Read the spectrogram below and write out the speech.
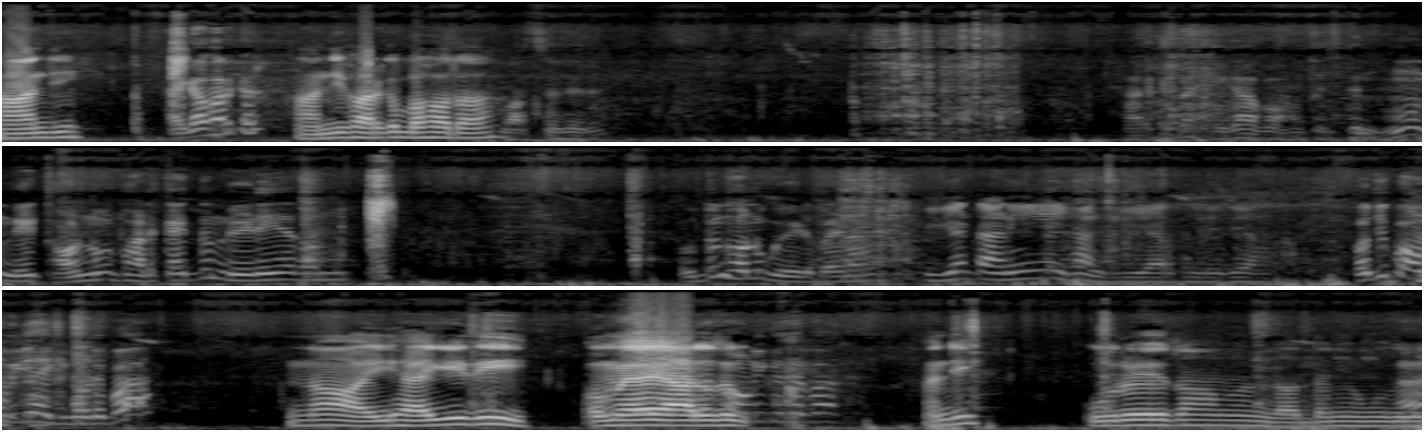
ਹਾਂਜੀ। ਹੈਗਾ ਫ਼ਰਕ? ਹਾਂਜੀ ਫ਼ਰਕ ਬਹੁਤ ਆ। ਬਸ ਫਿਰ ਫ਼ਰਕ ਤਾਂ ਹੈਗਾ ਬਹੁਤ ਇੱਧਰ ਨੂੰ। ਨਹੀਂ ਤੁਹਾਨੂੰ ਵੀ ਫੜਕਾ ਇੱਧਰ ਨੇੜੇ ਆ ਤੁਹਾਨੂੰ। ਉਧਰ ਤੁਹਾਨੂੰ ਗੇੜ ਪੈਣਾ। ਇਹਦੀਆਂ ਟਾਣੀਆਂ ਹੀ ਛਾਂਗੀ ਯਾਰ ਥੱਲੇ ਤੇ ਆ। ਫੌਜੀ ਪੌੜੀ ਹੈਗੀ ਤੁਹਾਡੇ ਪਾ। ਨਾ ਹੀ ਹੈਗੀ ਦੀ ਉਹ ਮੈਂ ਯਾਰ ਉਸ ਪੌੜੀ ਕਿਸੇ ਪਾ। ਹਾਂਜੀ। ਪੂਰੇ ਤਾਂ ਮੈਨੂੰ ਲੱਗਦਾ ਨਹੀਂ ਹੋਊਗਾ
